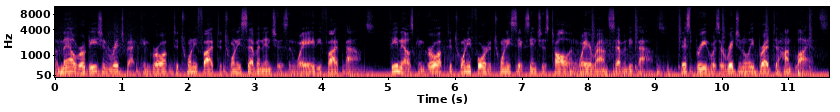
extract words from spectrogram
A male Rhodesian Ridgeback can grow up to 25 to 27 inches and weigh 85 pounds. Females can grow up to 24 to 26 inches tall and weigh around 70 pounds. This breed was originally bred to hunt lions.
